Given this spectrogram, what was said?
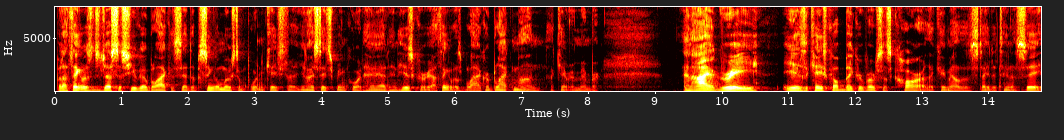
But I think it was Justice Hugo Black that said the single most important case the United States Supreme Court had in his career, I think it was Black or Blackmun, I can't remember. And I agree, is a case called Baker versus Carr that came out of the state of Tennessee.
